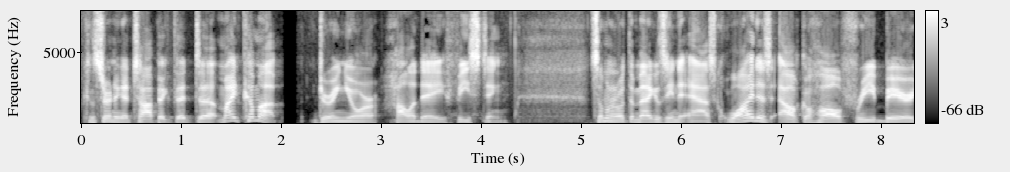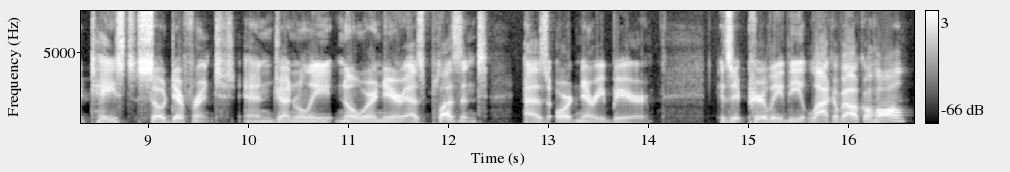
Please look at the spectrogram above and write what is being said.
concerning a topic that uh, might come up during your holiday feasting. Someone wrote the magazine to ask, why does alcohol free beer taste so different and generally nowhere near as pleasant as ordinary beer? Is it purely the lack of alcohol?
